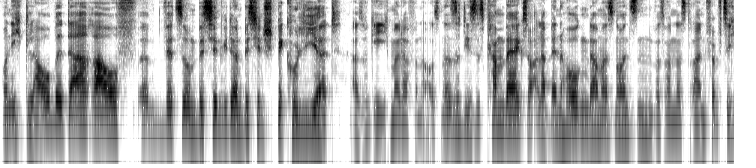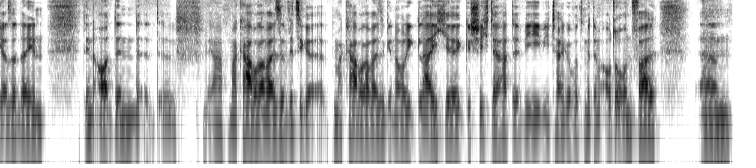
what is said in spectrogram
und ich glaube, darauf äh, wird so ein bisschen wieder ein bisschen spekuliert. Also gehe ich mal davon aus. Ne? Also dieses Comeback, so à la Ben Hogan damals 19, was waren das, 53, also den, den, den äh, äh, ja, makabrerweise, witziger, äh, makabrerweise genau die gleiche Geschichte hatte wie, wie Tiger Woods mit dem Autounfall. Ähm,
